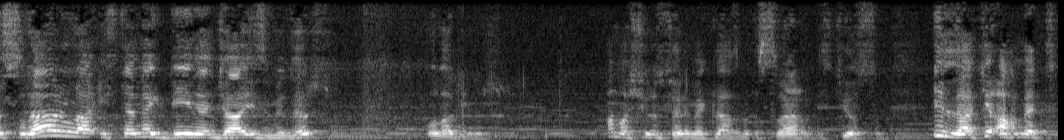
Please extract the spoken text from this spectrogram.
ısrarla istemek dinen caiz midir? Olabilir. Ama şunu söylemek lazım ısrar istiyorsun. İlla ki Ahmet.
